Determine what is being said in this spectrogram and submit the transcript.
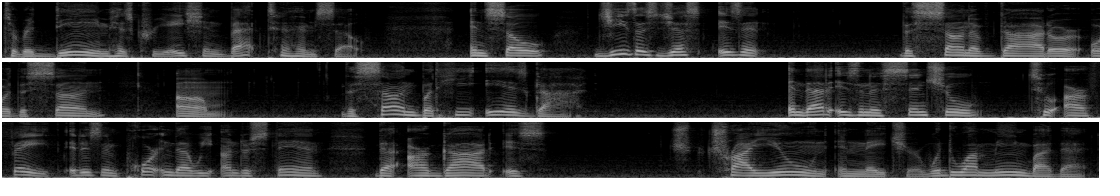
to redeem his creation back to himself. And so Jesus just isn't the son of God or or the son um the son but he is God. And that is an essential to our faith. It is important that we understand that our God is triune in nature. What do I mean by that?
